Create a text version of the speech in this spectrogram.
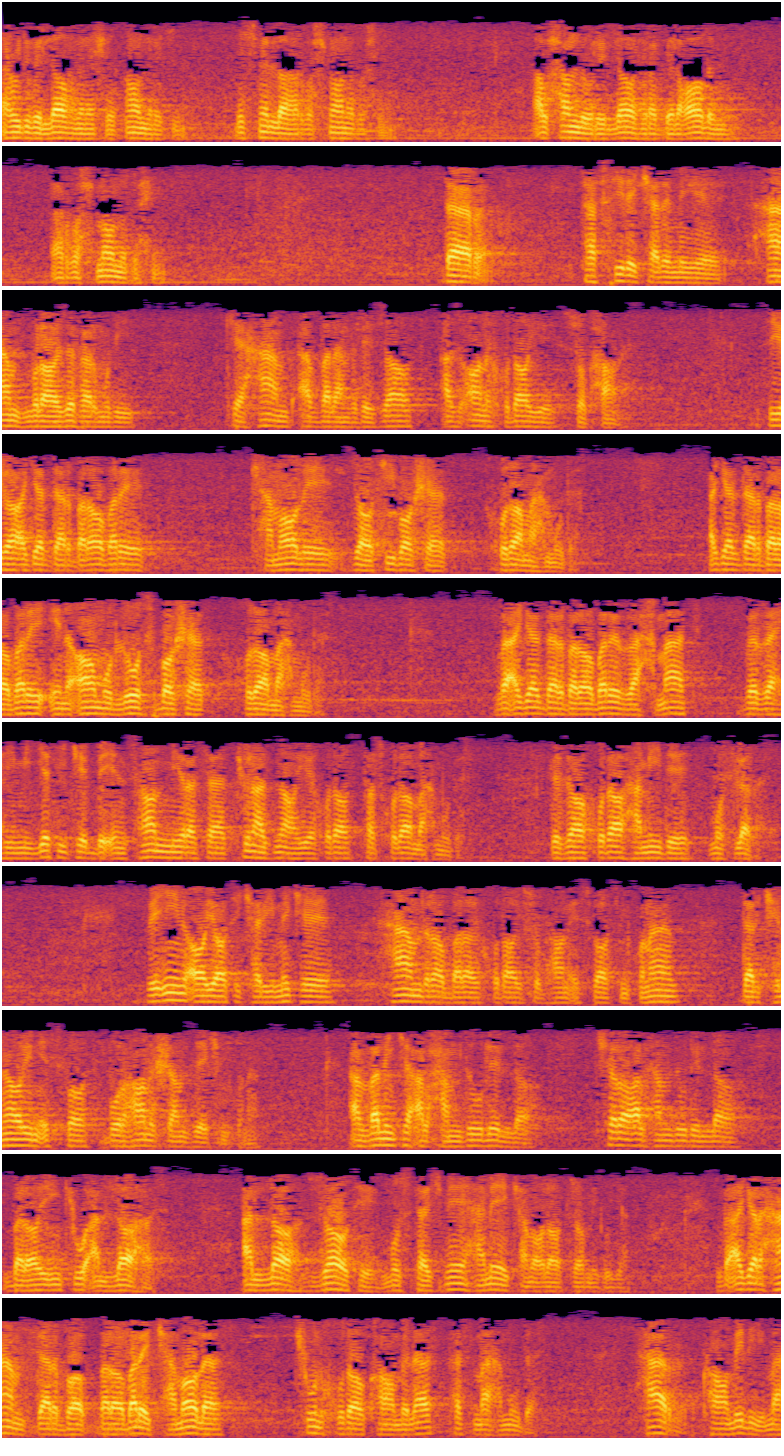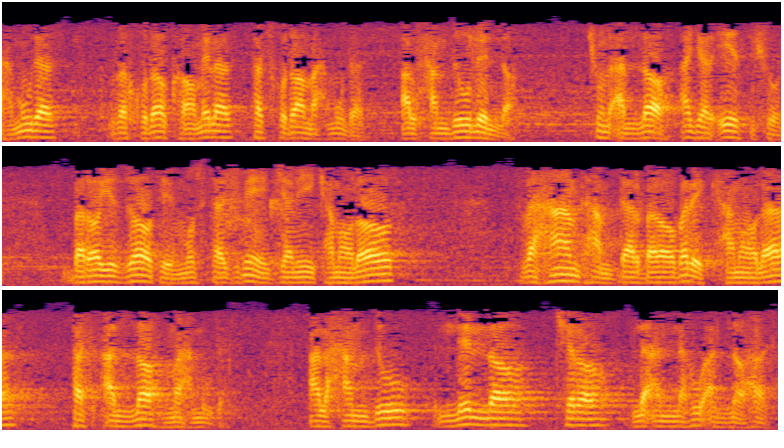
اعوذ بالله من الشیطان الرجیم. بسم الله الرحمن الرحیم. الحمد لله رب العالمین. الرحمن الرحیم. در تفسیر کلمه حمد ملاحظه فرمودید که حمد اولا ذات از آن خدای سبحان است. زیرا اگر در برابر کمال ذاتی باشد خدا محمود است. اگر در برابر انعام و لطف باشد خدا محمود است. و اگر در برابر رحمت و رحیمیتی که به انسان می‌رسد چون از ناحیه خداست پس خدا محمود است. لذا خدا حمید مطلق است. و این آیات کریمه که حمد را برای خدای سبحان اثبات می کنند در کنار این اثبات برهانش هم ذکر می کنند اول اینکه الحمدلله. چرا الحمدلله؟ برای اینکه او الله است. الله ذات مستجمع همه کمالات را می‌گوید. و اگر حمد در برابر کمال است چون خدا کامل است پس محمود است. هر کاملی محمود است و خدا کامل است پس خدا محمود است. الحمدلله. چون الله اگر اسم شد برای ذات مستجمع جمعی کمالات و حمد هم در برابر کمال است پس الله محمود است. الحمد لله چرا؟ لانه الله است.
